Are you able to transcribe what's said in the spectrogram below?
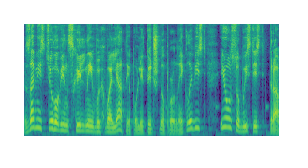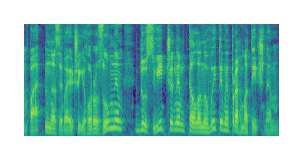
Замість цього він схильний вихваляти політичну проникливість і особистість Трампа, називаючи його розумним, досвідченим, талановитим і прагматичним.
